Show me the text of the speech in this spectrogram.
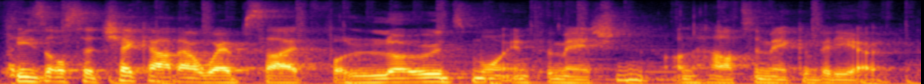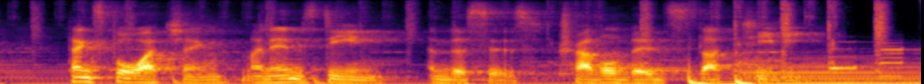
Please also check out our website for loads more information on how to make a video. Thanks for watching. My name is Dean and this is travelvids.tv.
